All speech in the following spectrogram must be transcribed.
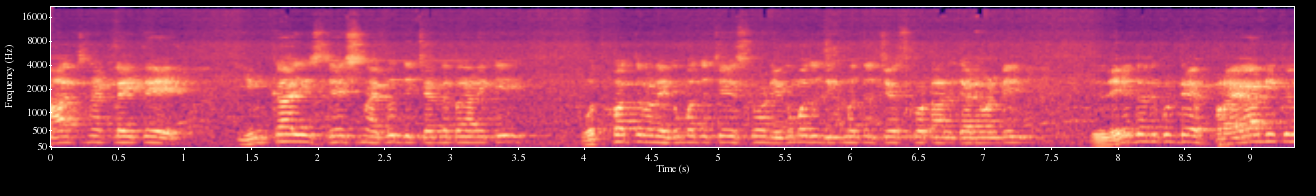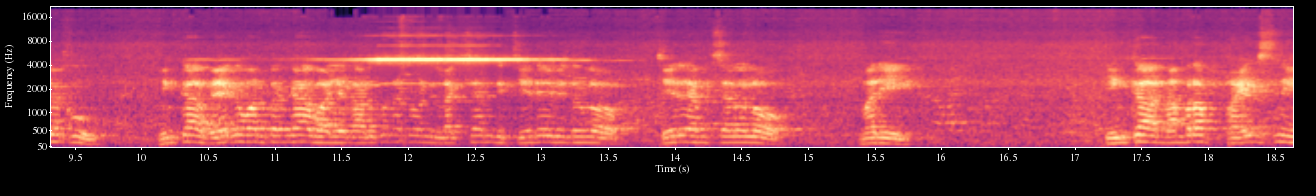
మార్చినట్లయితే ఇంకా ఈ స్టేషన్ అభివృద్ధి చెందడానికి ఉత్పత్తులను ఎగుమతి చేసుకోవడం ఎగుమతి దిగుమతులు చేసుకోవడానికి కానివ్వండి లేదనుకుంటే ప్రయాణికులకు ఇంకా వేగవంతంగా వాళ్ళకి అనుకున్న చేరే విధంలో చేరే అంశాలలో మరి ఇంకా నంబర్ ఆఫ్ ట్రైబ్స్ని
